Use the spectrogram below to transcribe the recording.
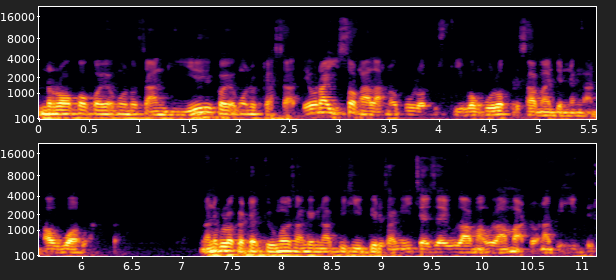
neraka kaya ngono sanggihe, kaya ngono dasate ora iso ngalahno kula Gusti. Wong kula bersama jenengan. Allahu Akbar. Nanti kula gadah donga saking Nabi Khidir, saking ijazah ulama-ulama tok Nabi Khidir.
